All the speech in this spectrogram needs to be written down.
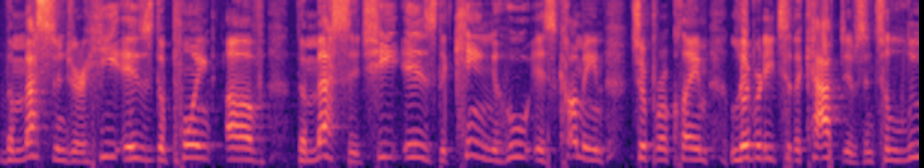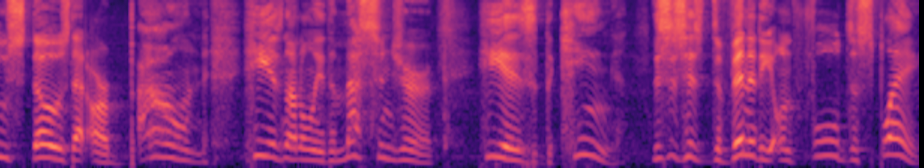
the messenger, he is the point of the message. He is the king who is coming to proclaim liberty to the captives and to loose those that are bound. He is not only the messenger, he is the king. This is his divinity on full display.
